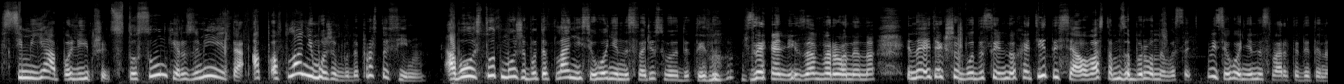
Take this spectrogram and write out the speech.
сім'я поліпшить стосунки, розумієте? А в плані може бути просто фільм. Або ось тут може бути в плані сьогодні не сварю свою дитину. Взагалі заборонено. І навіть якщо буде сильно хотітися, а у вас там заборона висить, ви сьогодні не сварите дитину.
